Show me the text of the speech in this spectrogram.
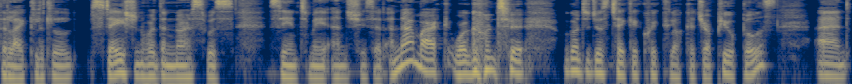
the like little station where the nurse was seeing to me, and she said, "And now, Mark, we're going to we're going to just take a quick look at your pupils." And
